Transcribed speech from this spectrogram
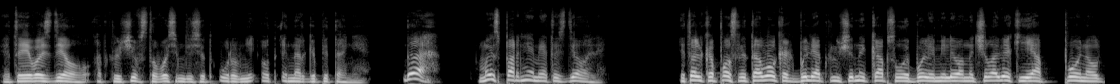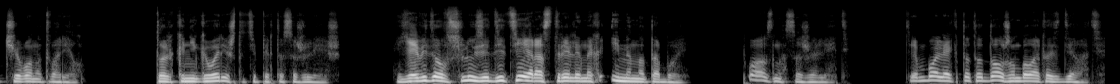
Это его сделал, отключив 180 уровней от энергопитания. Да, мы с парнями это сделали. И только после того, как были отключены капсулы более миллиона человек, я понял, чего натворил. Только не говори, что теперь ты сожалеешь. Я видел в шлюзе детей, расстрелянных именно тобой. Поздно сожалеть. Тем более кто-то должен был это сделать,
